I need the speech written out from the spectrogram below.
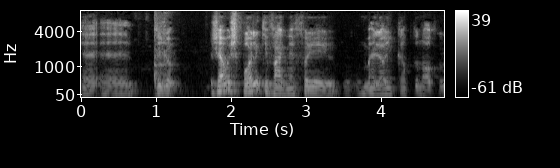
é, é, veja, já é um spoiler que Wagner foi o melhor em campo do Náutico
